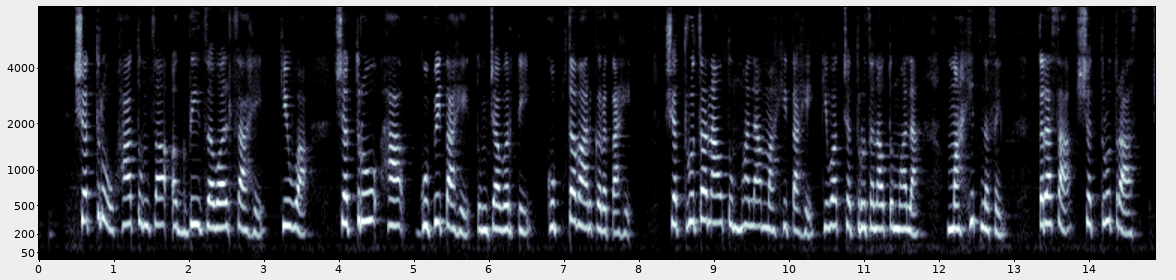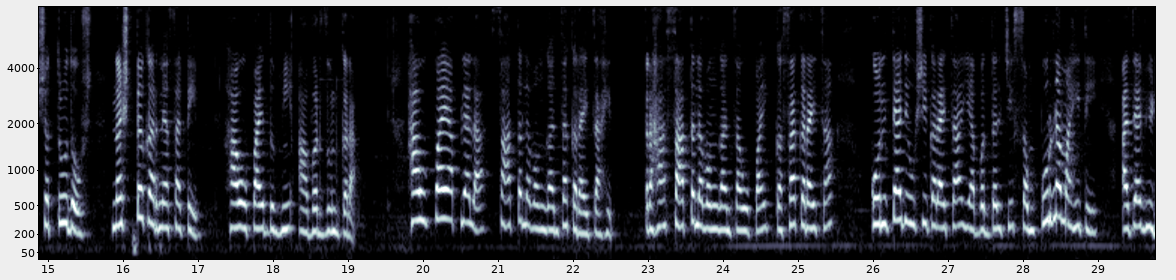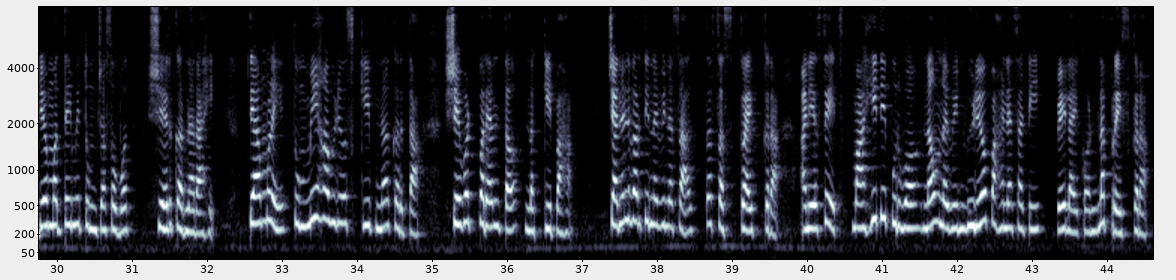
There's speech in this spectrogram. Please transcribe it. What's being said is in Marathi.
शत्रू हा तुमचा अगदी जवळचा आहे किंवा शत्रू हा गुपित आहे तुमच्यावरती गुप्तवार करत आहे. शत्रूचं नाव तुम्हाला माहीत आहे किंवा शत्रूचं नाव तुम्हाला माहीत नसेल तर असा शत्रू त्रास शत्रुदोष नष्ट करण्यासाठी हा उपाय तुम्ही आवर्जून करा. हा उपाय आपल्याला सात लवंगांचा करायचा आहे. तर हा सात लवंगांचा उपाय कसा करायचा कोणत्या दिवशी करायचा याबद्दलची संपूर्ण माहिती आज या व्हिडिओमध्ये मी तुमच्यासोबत शेअर करणार आहे. त्यामुळे तुम्ही हा व्हिडिओ स्किप न करता शेवटपर्यंत नक्की पहा. चॅनेलवरती नवीन असाल तर सबस्क्राईब करा आणि असेच माहितीपूर्व नवनवीन व्हिडिओ पाहण्यासाठी बेल आयकॉनला प्रेस करा.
